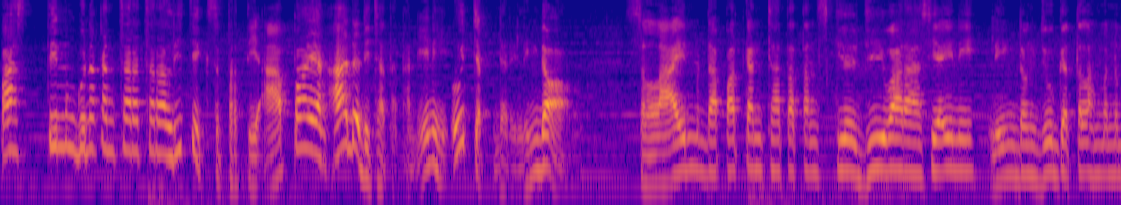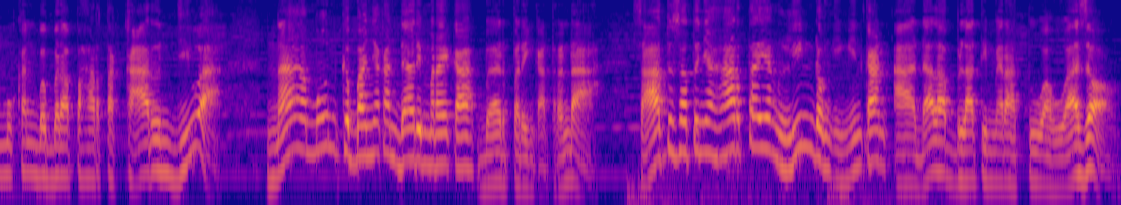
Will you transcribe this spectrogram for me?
pasti pasti menggunakan cara-cara licik seperti apa yang ada di catatan ini, ucap dari Lingdong. Selain mendapatkan catatan skill jiwa rahasia ini, Lingdong juga telah menemukan beberapa harta karun jiwa. Namun kebanyakan dari mereka berperingkat rendah. Satu-satunya harta yang Lingdong inginkan adalah belati merah tua Huazong.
